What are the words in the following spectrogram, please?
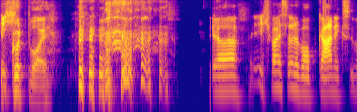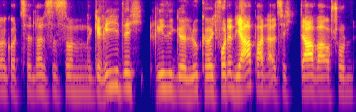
Ich, Good boy. ja, ich weiß dann überhaupt gar nichts über Godzilla. Das ist so eine riesig, riesige Lücke. Ich wurde in Japan, als ich da war, auch schon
